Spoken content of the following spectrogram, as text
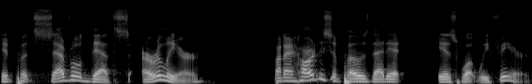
It puts several deaths earlier, but I hardly suppose that it is what we fear.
